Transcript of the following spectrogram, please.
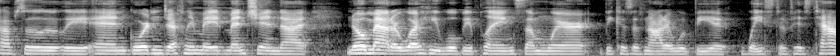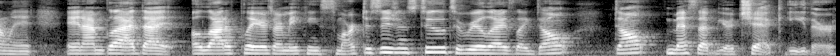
Absolutely. And Gordon definitely made mention that no matter what he will be playing somewhere because if not it would be a waste of his talent and i'm glad that a lot of players are making smart decisions too to realize like don't don't mess up your check either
